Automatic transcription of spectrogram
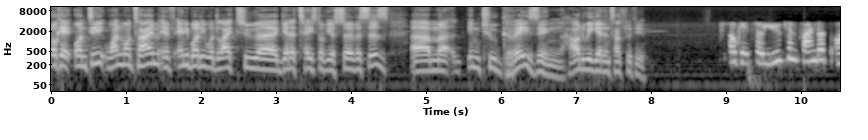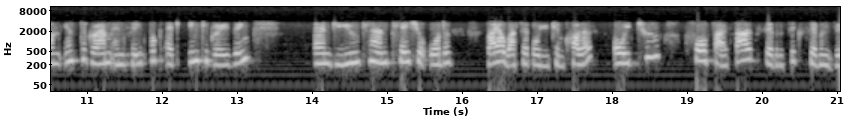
Okay, Onti, one more time. If anybody would like to uh, get a taste of your services um, into grazing, how do we get in touch with you? Okay, so you can find us on Instagram and Facebook at Into Grazing, and you can place your orders via WhatsApp or you can call us 082 455 7670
